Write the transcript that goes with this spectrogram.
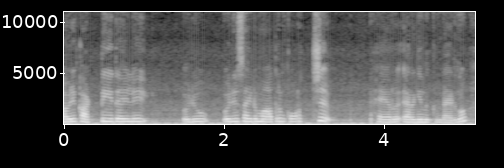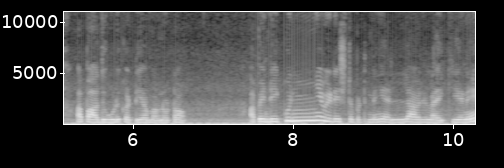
അവർ കട്ട് ചെയ്തതിൽ ഒരു ഒരു സൈഡ് മാത്രം കുറച്ച് ഹെയർ ഇറങ്ങി നിൽക്കുന്നുണ്ടായിരുന്നു. അപ്പോൾ അതുകൂടി കട്ട് ചെയ്യാൻ പറഞ്ഞു കേട്ടോ. അപ്പോൾ എന്റെ ഈ കുഞ്ഞു വീഡിയോ ഇഷ്ടപ്പെട്ടിട്ടുണ്ടെങ്കിൽ എല്ലാവരും ലൈക്ക് ചെയ്യണേ.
